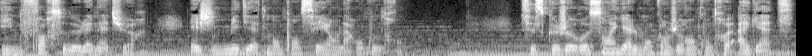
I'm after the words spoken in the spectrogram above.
et une force de la nature, ai-je immédiatement pensé en la rencontrant. C'est ce que je ressens également quand je rencontre Agathe,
